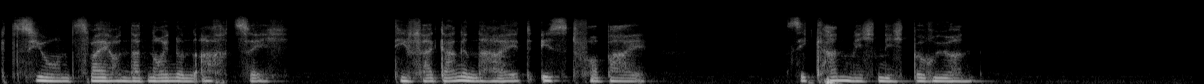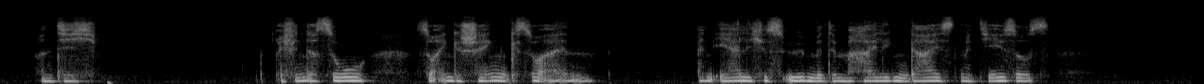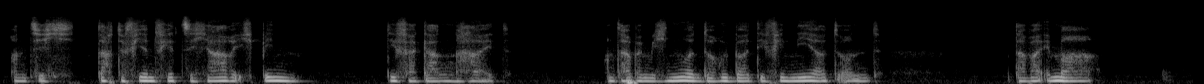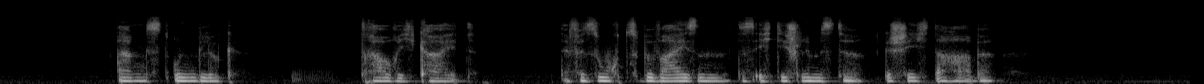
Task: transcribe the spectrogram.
Lektion 289. Die Vergangenheit ist vorbei. Sie kann mich nicht berühren. Und ich, ich finde das so, so ein Geschenk, so ein, ein ehrliches Üben mit dem Heiligen Geist, mit Jesus. Und ich dachte 44 Jahre, ich bin die Vergangenheit und habe mich nur darüber definiert und da war immer Angst, Unglück, Traurigkeit, der Versuch zu beweisen, dass ich die schlimmste Geschichte habe.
